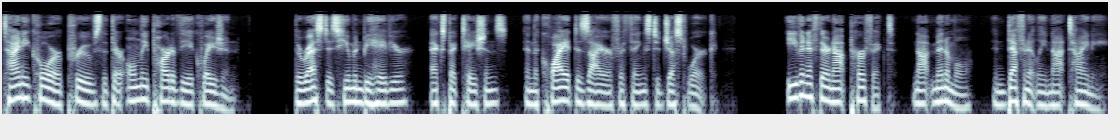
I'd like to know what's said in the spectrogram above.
TinyCore proves that they're only part of the equation. The rest is human behavior, expectations, and the quiet desire for things to just work. Even if they're not perfect, not minimal, and definitely not tiny.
